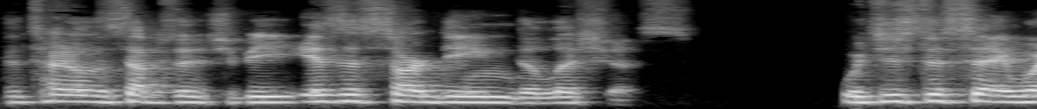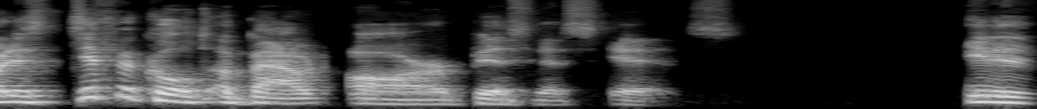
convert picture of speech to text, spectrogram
the title of this episode should be Is a Sardine Delicious? Which is to say, what is difficult about our business is it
